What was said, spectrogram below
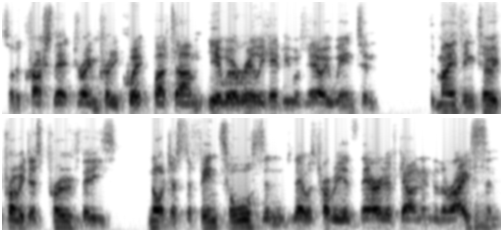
sort of crushed that dream pretty quick. But um, yeah, we are really happy with how he went, and the main thing too, he probably just proved that he's not just a fence horse, and that was probably his narrative going into the race, mm. and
